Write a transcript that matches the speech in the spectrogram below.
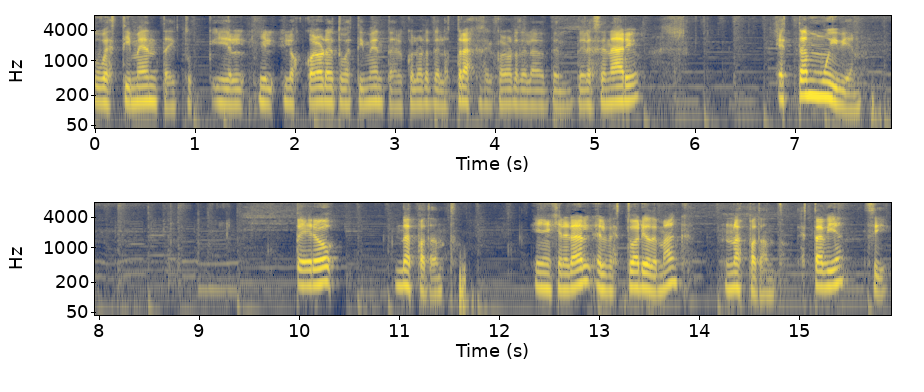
tu vestimenta y, los colores de tu vestimenta, el color de los trajes, el color del, escenario, está muy bien. Pero no es para tanto. Y en general, el vestuario de Mank no es para tanto. ¿Está bien? Sí.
